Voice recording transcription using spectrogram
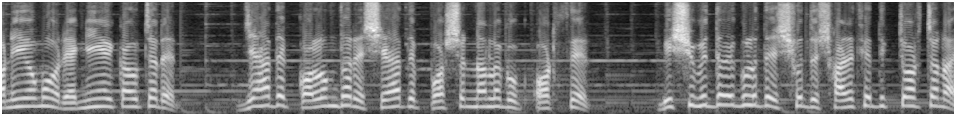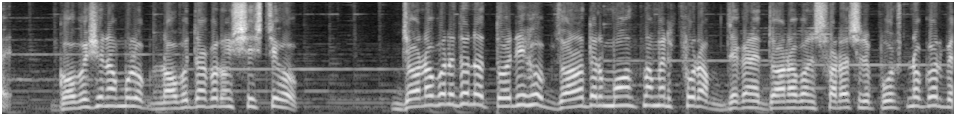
অনিয়ম ও র্যাগিংয়ের কালচারের যে হাতে কলম ধরে, সে হাতে পশ্চাৎ না লাগুক অর্থের। বিশ্ববিদ্যালয়গুলোতে শুধু সাংস্কৃতিক চর্চা নয়, গবেষণামূলক নবজাগরণ সৃষ্টি হোক। জনগণের জন্য তৈরি হোক জনতার মহৎ নামের ফোরাম, যেখানে জনগণ সরাসরি প্রশ্ন করবে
